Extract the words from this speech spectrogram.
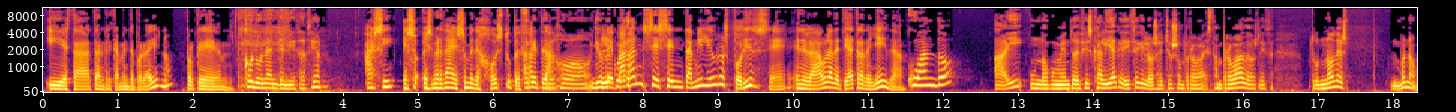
Y está tan ricamente por ahí, ¿no? Porque con una indemnización. Ah, sí, eso es verdad, eso me dejó estupefacta. qué te dejó? Yo Le pagan 60.000 euros por irse en el aula de teatro de Lleida. Cuando hay un documento de fiscalía que dice que los hechos son están probados. Dice, tú no des... Bueno,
